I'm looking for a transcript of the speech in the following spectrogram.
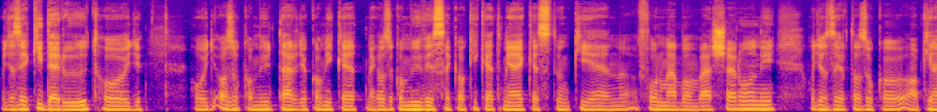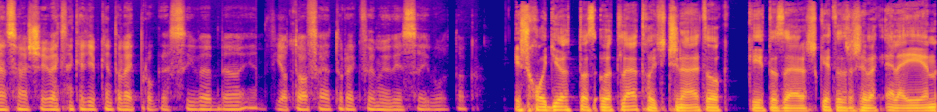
hogy azért kiderült, hogy, hogy azok a műtárgyak, amiket, meg azok a művészek, akiket mi elkezdtünk ilyen formában vásárolni, hogy azért azok a, a 90-es éveknek egyébként a legprogresszívebb, fiatal feltörekvő művészei voltak. És hogy jött az ötlet, hogy csináltok 2000-es, 2000-es évek elején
